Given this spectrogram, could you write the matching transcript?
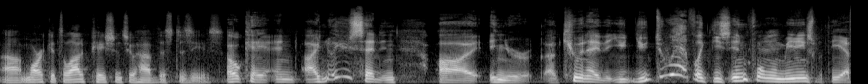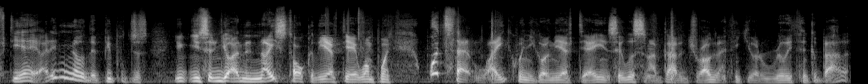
uh, market. It's a lot of patients who have this disease. Okay, and I know you said in uh, in your uh, Q and A that you, you do have like these informal meetings with the FDA. I didn't know that people just you, you said you had a nice talk with the FDA at one point. What's that like when you go in the FDA and say, "Listen, I've got a drug, and I think you ought to really think about it."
